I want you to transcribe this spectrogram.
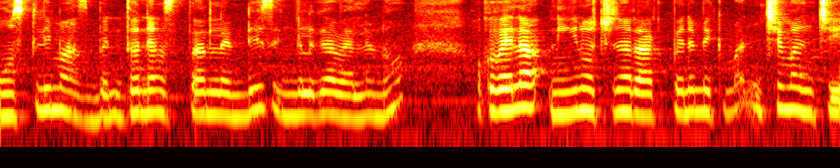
మోస్ట్లీ మా హస్బెండ్తోనే వస్తానులేండి సింగిల్గా వెళ్ళను. ఒకవేళ నేను వచ్చినా రాకపోయినా మీకు మంచి మంచి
